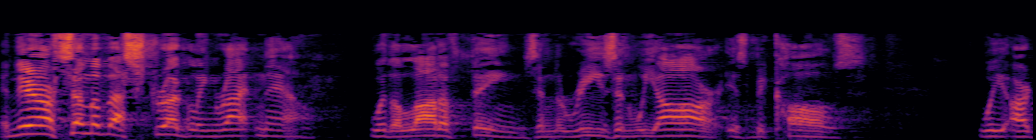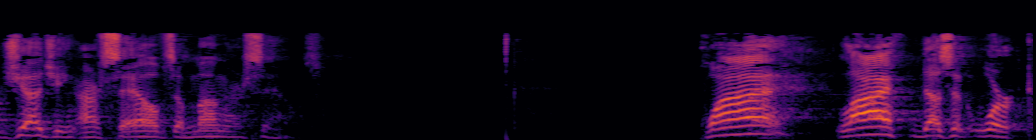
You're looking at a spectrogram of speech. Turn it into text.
And there are some of us struggling right now with a lot of things. And the reason we are is because we are judging ourselves among ourselves. Why life doesn't work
